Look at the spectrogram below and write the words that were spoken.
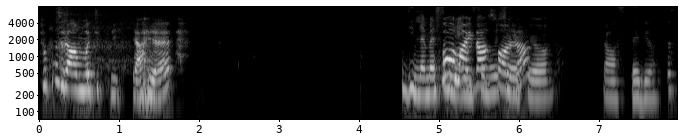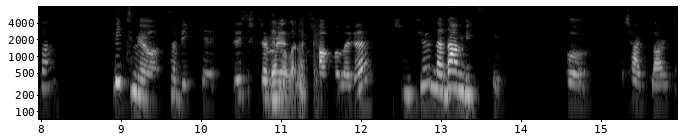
çok travmatik bir hikaye. Dinlemesi Bu olaydan insanı sonra- şey yapıyor. Rahatsız ediyor. Mesela bitmiyor tabii ki Richard Ramirez'in travmaları. Çünkü neden bitsin bu şartlarda?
